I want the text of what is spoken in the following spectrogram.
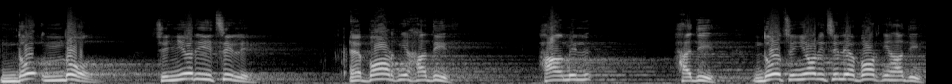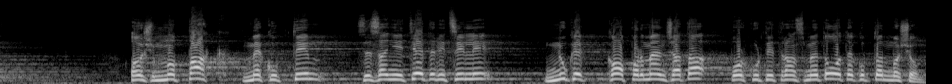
Ndo, ndodh që njëri i cili e bart një hadith, hamil hadith, ndodh që njëri i cili e bart një hadith është më pak me kuptim se sa një tjetër i cili nuk e ka përmend qata, por kur t'i transmetohet e kupton më shumë.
